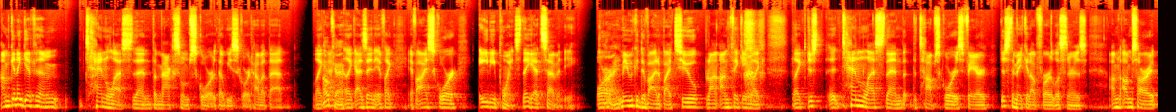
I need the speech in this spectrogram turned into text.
I'm gonna give them 10 less than the maximum score that we scored. How about that? Like, okay. like as in if like if I score 80 points, they get 70 or right. maybe we could divide it by two but i'm thinking like like just uh, 10 less than the top score is fair just to make it up for our listeners i'm, I'm sorry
